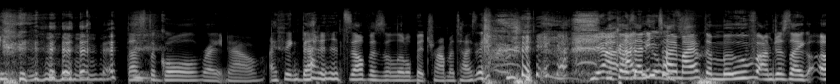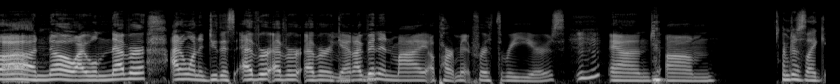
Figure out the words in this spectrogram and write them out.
That's the goal right now. I think that in itself is a little bit traumatizing. Yeah, because I anytime was- I have to move, I'm just like, uh no, I will never. I don't want to do this ever, ever, ever again. I've been in my apartment for three years, Mhm. and um, I'm just like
